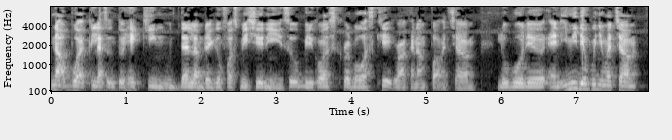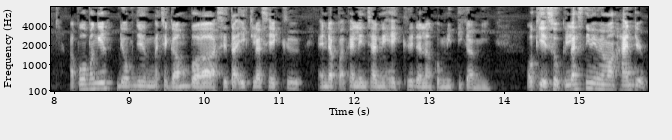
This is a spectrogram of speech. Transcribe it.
nak buat kelas untuk hacking dalam Dragon Force Malaysia ni. So bila korang scroll bawah sikit korang akan nampak macam logo dia and ini dia punya macam apa orang panggil? Dia punya macam gambar lah, serta ikhlas hacker and dapatkan lencana hacker dalam komuniti kami. Okay, so kelas ni memang 100%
